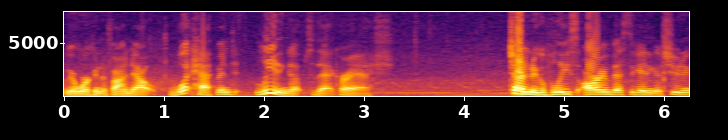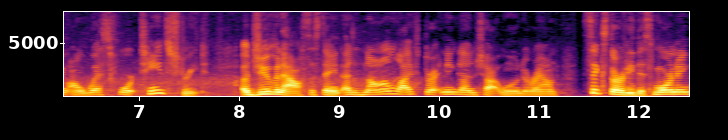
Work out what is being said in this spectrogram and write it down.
We are working to find out what happened leading up to that crash. Chattanooga police are investigating a shooting on West 14th Street. A juvenile sustained a non-life-threatening gunshot wound around 6.30 this morning.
